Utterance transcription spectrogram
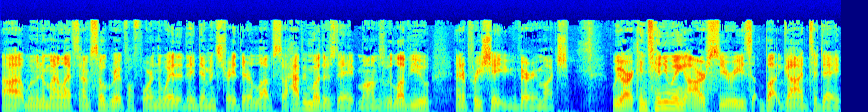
uh, women in my life that I'm so grateful for in the way that they demonstrate their love. So happy Mother's Day, moms. We love you and appreciate you very much. We are continuing our series, But God, today.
